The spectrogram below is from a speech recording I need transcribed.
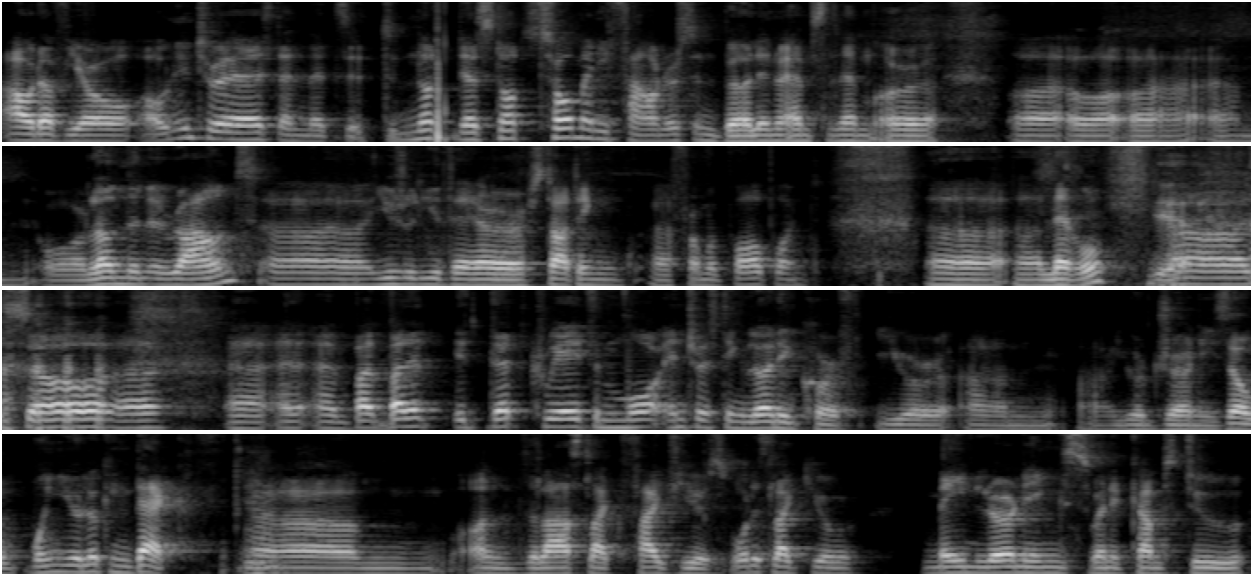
out of your own interest, and that's it. Not there's not so many founders in Berlin or Amsterdam or or or, uh, um, or London around. Uh, usually they're starting uh, from a PowerPoint uh, uh, level. Yeah. Uh, so, uh, uh, and, and, but but it, it, that creates a more interesting learning curve your um, uh, your journey. So when you're looking back um, on the last like five years, what is like your main learnings when it comes to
